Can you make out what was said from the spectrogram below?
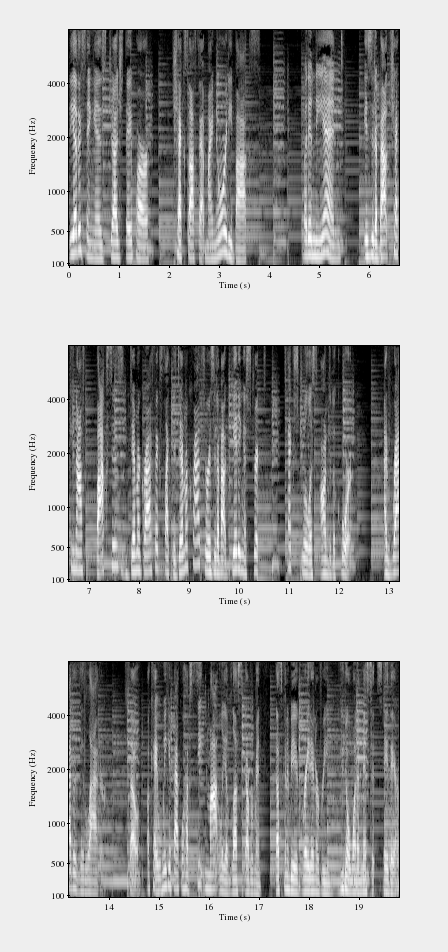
The other thing is, Judge Thapar checks off that minority box, but in the end, Is it about checking off boxes, demographics like the Democrats, or is it about getting a strict textualist onto the court? I'd rather the latter. So, okay, when we get back, we'll have Seton Motley of Less Government. That's going to be a great interview. You don't want to miss it. Stay there.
